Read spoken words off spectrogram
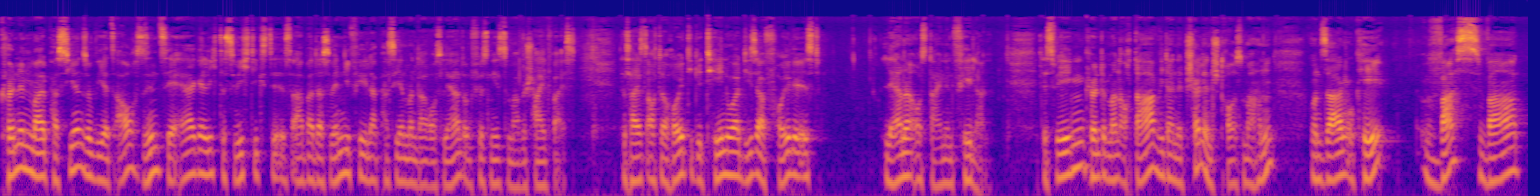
können mal passieren, so wie jetzt auch, sind sehr ärgerlich. Das Wichtigste ist aber, dass wenn die Fehler passieren, man daraus lernt und fürs nächste Mal Bescheid weiß. Das heißt, auch der heutige Tenor dieser Folge ist, lerne aus deinen Fehlern. Deswegen könnte man auch da wieder eine Challenge draus machen und sagen, okay, was war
